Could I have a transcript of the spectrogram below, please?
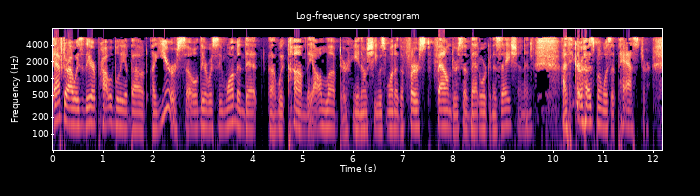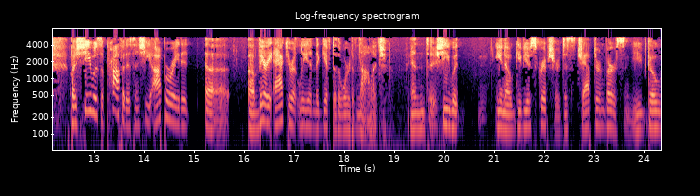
after I was there probably about a year or so, there was a woman that uh, would come. They all loved her. You know, she was one of the first founders of that organization. And I think her husband was a pastor. But she was a prophetess and she operated uh, uh, very accurately in the gift of the word of knowledge. And she would you know, give you a scripture, just chapter and verse, and you'd go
